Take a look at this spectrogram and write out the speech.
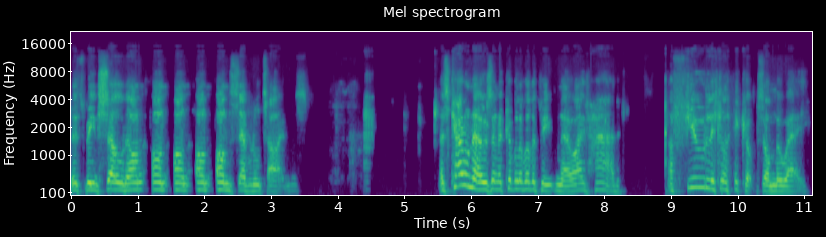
that's been sold on on on on on several times. As Carol knows, and a couple of other people know, I've had a few little hiccups on the way.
